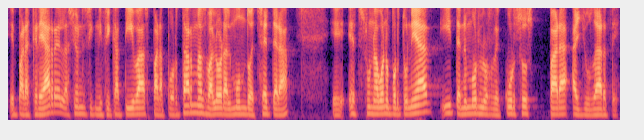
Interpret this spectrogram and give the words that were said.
eh, para crear relaciones significativas, para aportar más valor al mundo, etcétera. Eh, esta es una buena oportunidad y tenemos los recursos para ayudarte.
